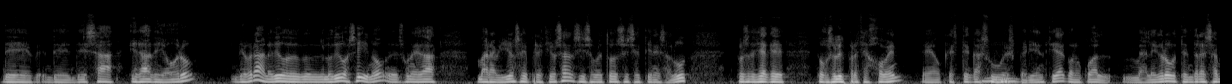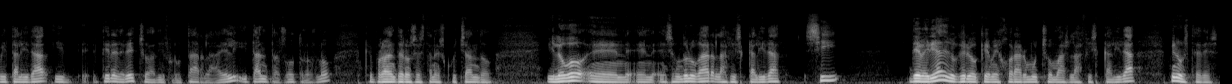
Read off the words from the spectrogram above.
de, esa edad de oro. De verdad, lo digo, lo digo así, ¿no? Es una edad maravillosa y preciosa, si sobre todo si se tiene salud. Por eso decía que don José Luis parecía joven, eh, aunque tenga su experiencia, con lo cual me alegro que tendrá esa vitalidad y eh, tiene derecho a disfrutarla, él y tantos otros, ¿no? Que probablemente nos están escuchando. Y luego, en, en, segundo lugar, la fiscalidad. Sí, debería yo creo que mejorar mucho más la fiscalidad. Miren ustedes,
